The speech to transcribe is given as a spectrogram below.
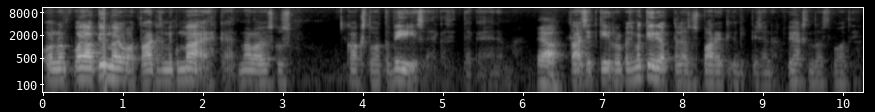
on vajaa kymmenen vuotta aikaisemmin kuin mä ehkä. Et mä aloin joskus 2005 ehkä sitten tekee enemmän. joo. Tai sitten rupesin mä kirjoittelemaan joskus parikymppisenä, 19-vuotiaana,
